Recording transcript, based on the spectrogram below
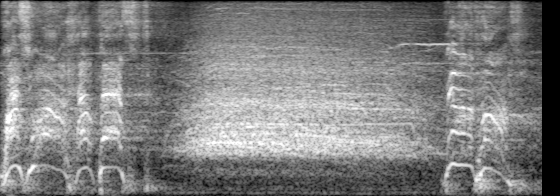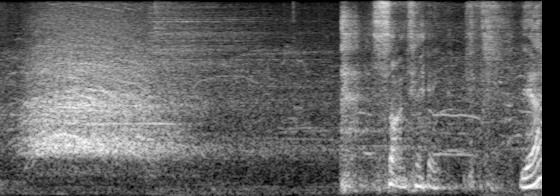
Bonsoir, Hellfest! Vive la France! Sante. Yeah?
